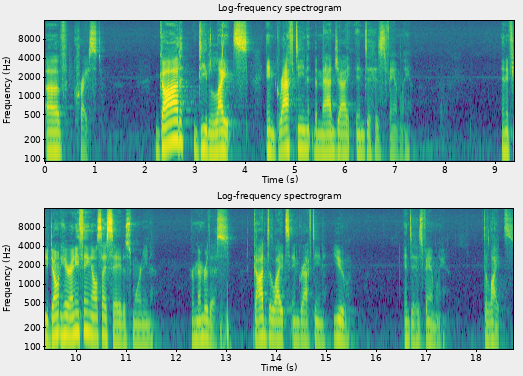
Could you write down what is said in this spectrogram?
of Christ. God delights in grafting the Magi into his family. And if you don't hear anything else I say this morning, remember this God delights in grafting you into his family. Delights.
